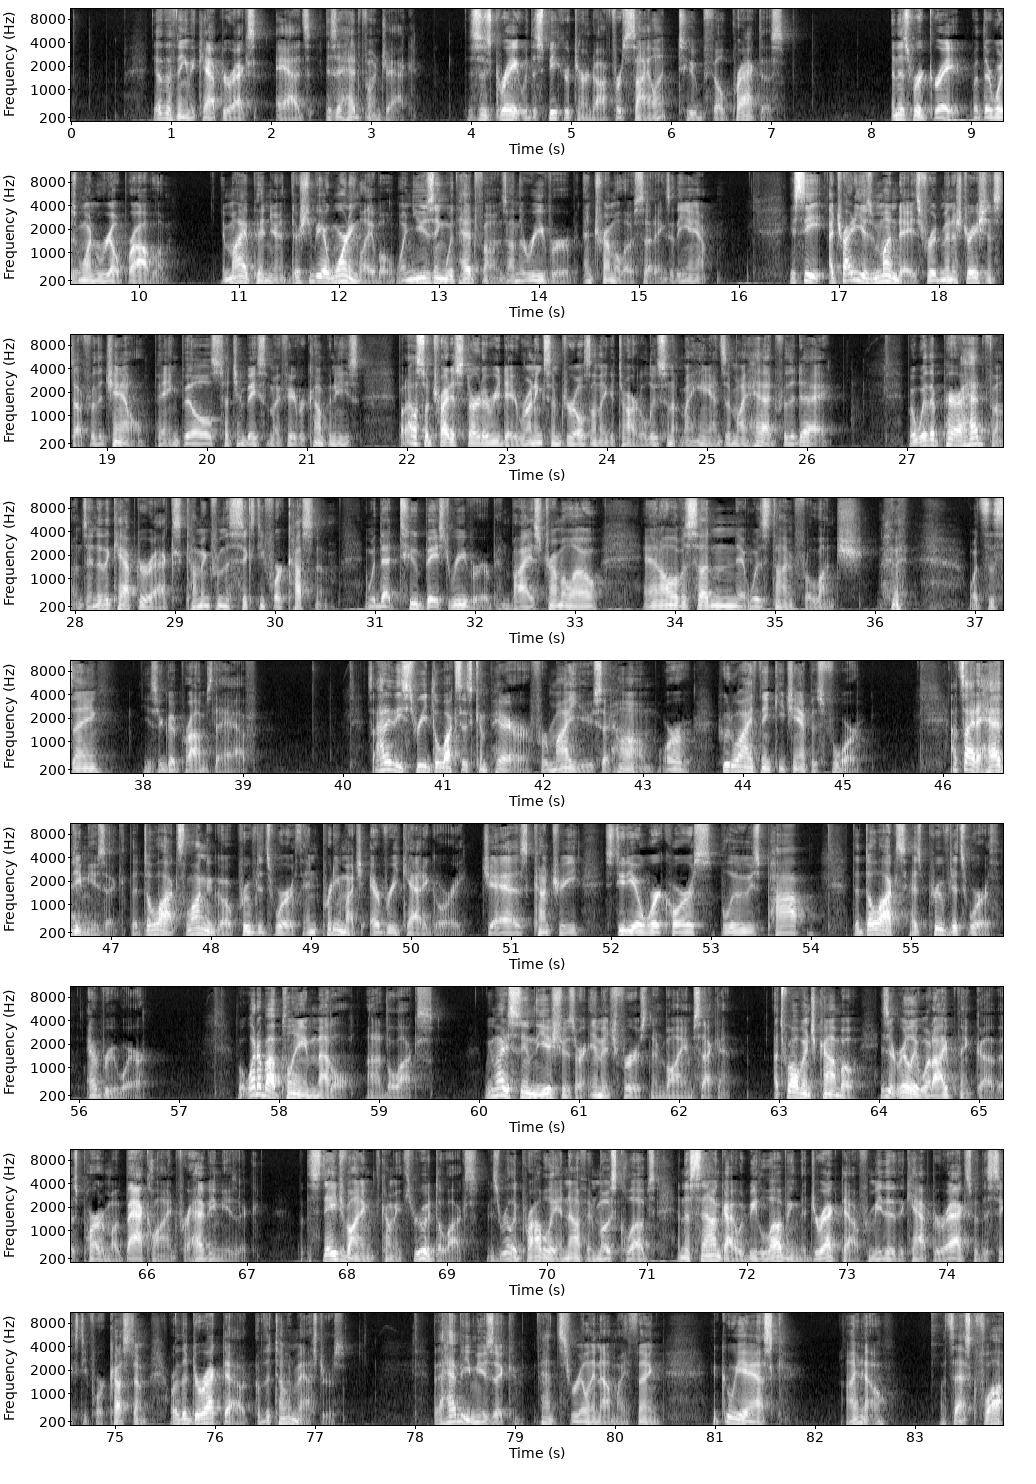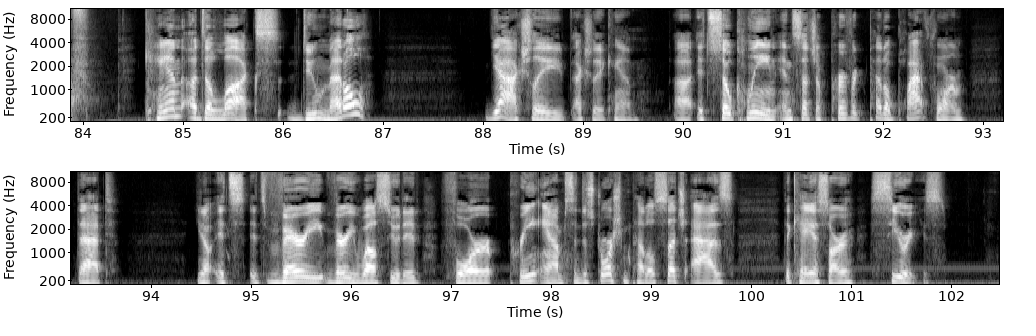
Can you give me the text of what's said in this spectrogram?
The other thing the Captor X adds is a headphone jack. This is great with the speaker turned off for silent, tube filled practice. And this worked great, but there was one real problem. In my opinion, there should be a warning label when using with headphones on the reverb and tremolo settings of the amp. You see, I try to use Mondays for administration stuff for the channel, paying bills, touching base with my favorite companies, but I also try to start every day running some drills on the guitar to loosen up my hands and my head for the day. But with a pair of headphones into the Captor X coming from the 64 Custom, and with that tube based reverb and bias tremolo, and all of a sudden it was time for lunch. What's the saying? These are good problems to have. So, how do these three deluxes compare for my use at home, or who do I think each amp is for? Outside of heavy music, the Deluxe long ago proved its worth in pretty much every category jazz, country, studio workhorse, blues, pop. The Deluxe has proved its worth everywhere. But what about playing metal on a Deluxe? We might assume the issues are image first and volume second. A 12 inch combo isn't really what I think of as part of my backline for heavy music. But the stage volume coming through a deluxe is really probably enough in most clubs, and the sound guy would be loving the direct out from either the Captor X with the 64 Custom or the direct out of the Tone Masters. But heavy music, that's really not my thing. Who could we ask? I know. Let's ask Fluff. Can a deluxe do metal? Yeah, actually, actually, it can. Uh, it's so clean and such a perfect pedal platform that you know it's it's very very well suited for preamps and distortion pedals such as the KSR series.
